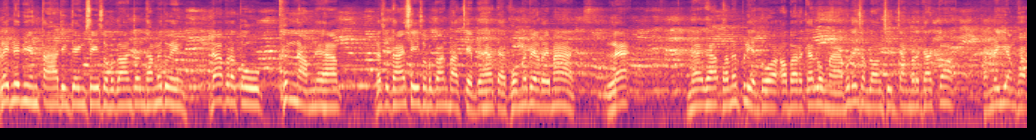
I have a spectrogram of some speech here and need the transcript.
เล่นได้เนียนตาจริงๆซีสุปกรณ์จนทำให้ตัวเองได้ประตูขึ้นนำนะครับ และสุดท้ายซีสุปกรณ์บาดเจ็บนะฮะแต่คงไม่เป็นอะไรมาก และนะครับทำให้เปลี่ยนตัวเอาบารากัสลงมา ผู้เล่นสำรองชินจังบารากัสก็ทำได้เยี่ยมครับ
